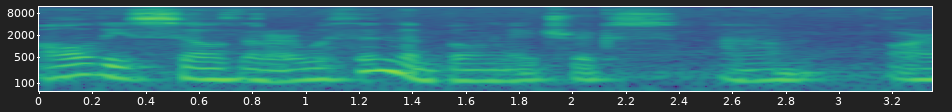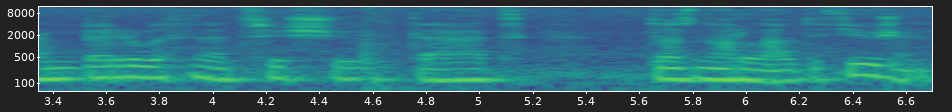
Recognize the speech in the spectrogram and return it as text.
all these cells that are within the bone matrix um, are embedded within a tissue that does not allow diffusion.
